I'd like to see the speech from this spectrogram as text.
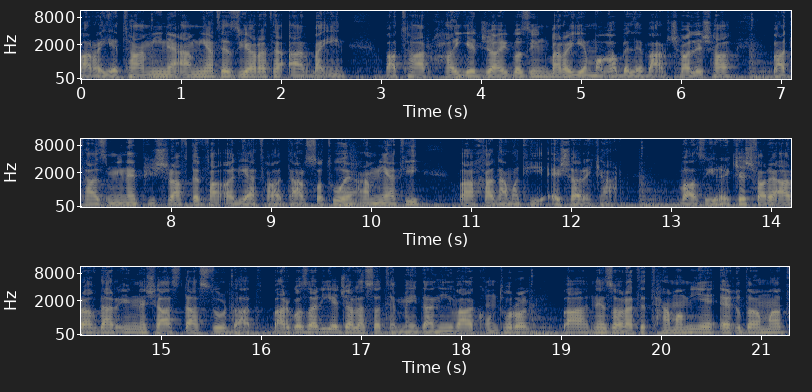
برای تامین امنیت زیارت اربعین و طرحهای جایگزین برای مقابله بر چالش ها و تضمین پیشرفت فعالیت ها در سطوح امنیتی و خدماتی اشاره کرد. وزیر کشور عراق در این نشست دستور داد برگزاری جلسات میدانی و کنترل و نظارت تمامی اقدامات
